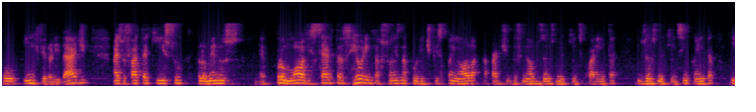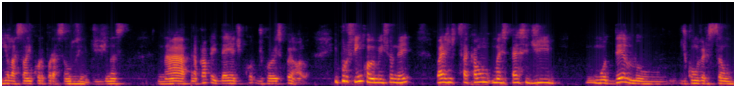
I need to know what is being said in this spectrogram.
ou inferioridade, mas o fato é que isso, pelo menos, é, promove certas reorientações na política espanhola a partir do final dos anos 1540 e dos anos 1550 em relação à incorporação dos indígenas na, na própria ideia de, de coroa espanhola. E, por fim, como eu mencionei, vale a gente destacar um, uma espécie de modelo de conversão.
